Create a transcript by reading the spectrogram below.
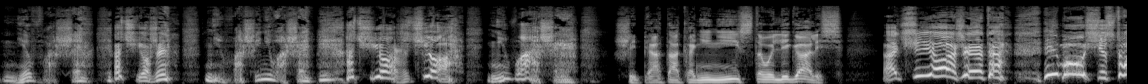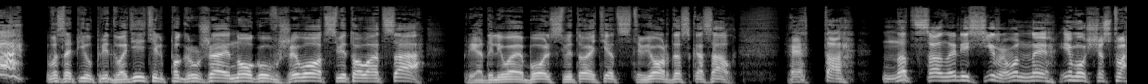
«Не ваше! А чье же? Не ваше, не ваше! А чье же, чье? Не ваше!» Шипя так, они неистово легались. «А чье же это имущество?» — возопил предводитель, погружая ногу в живот святого отца. Преодолевая боль, святой отец твердо сказал, «Это национализированное имущество!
